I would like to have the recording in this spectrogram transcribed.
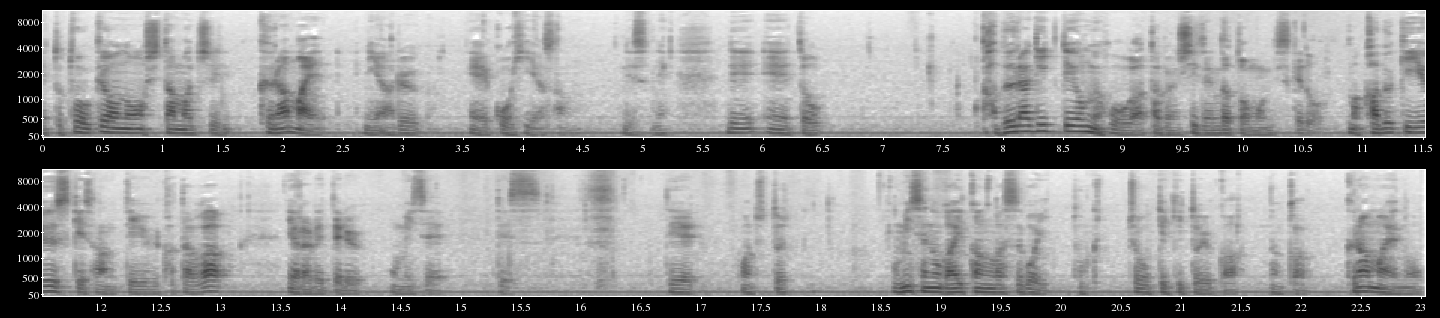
えー、と東京の下町蔵前にある、えーコーヒー屋さんですね。でえっ、と冠城って読む方が多分自然だと思うんですけど、まあ、歌舞伎祐介さんっていう方がやられてるお店です。で、まあ、ちょっとお店の外観がすごい徴的というかなんか蔵前の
